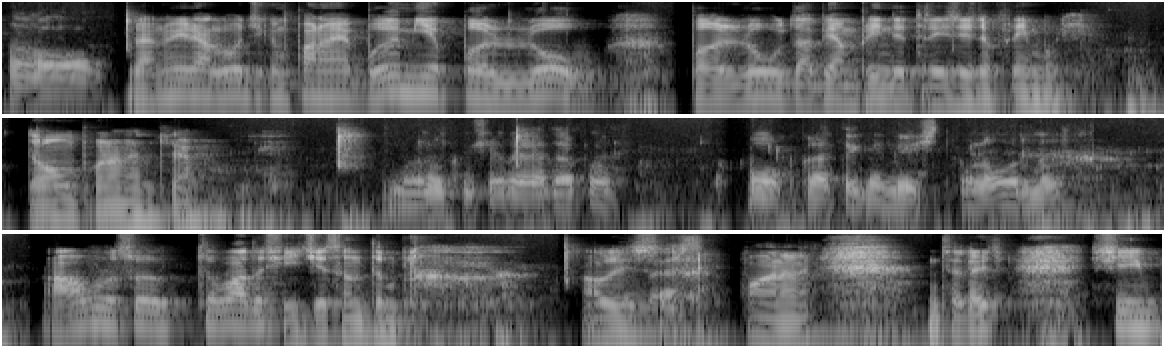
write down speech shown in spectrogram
Oh, Dar nu era logic în pana mea, bă, mie pe low, pe low de-abia îmi prinde 30 de frame-uri. Dă-o până mea treabă. noroc că și ăla i-a dat pe 8 ca te gândești până la urmă. Au vrut să, să vadă și ei ce se întâmplă. Au zis, Da. pana mea. Înțelegi? Și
